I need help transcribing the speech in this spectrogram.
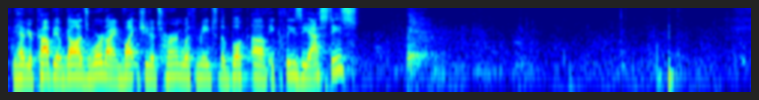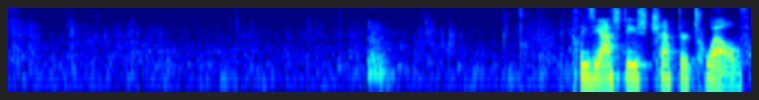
If you have your copy of God's Word, I invite you to turn with me to the book of Ecclesiastes. Ecclesiastes chapter 12.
